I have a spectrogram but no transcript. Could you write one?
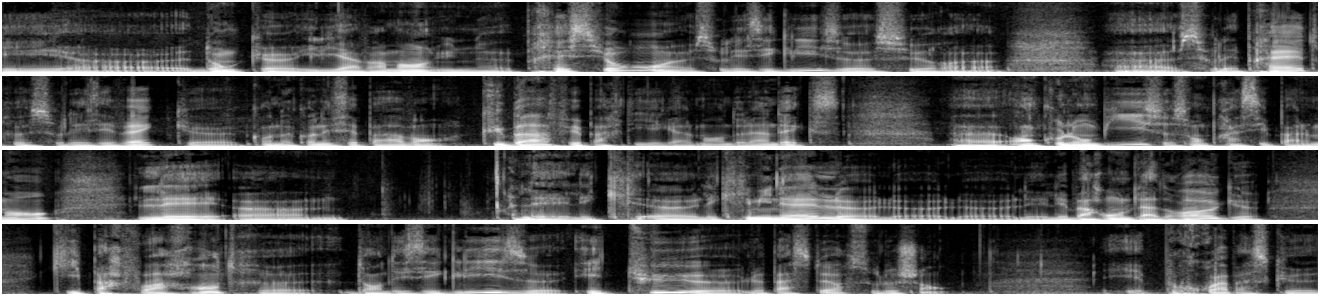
Et euh, donc, euh, il y a vraiment une pression euh, sur les églises, euh, sur, sur les prêtres, sur les évêques qu'on ne connaissait pas avant. Cuba fait partie également de l'index. En Colombie, ce sont principalement les, les, les, cri- les criminels, le- le- les, barons de la drogue, qui parfois rentrent dans des églises et tuent le pasteur sous le champ. Et pourquoi? Parce que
